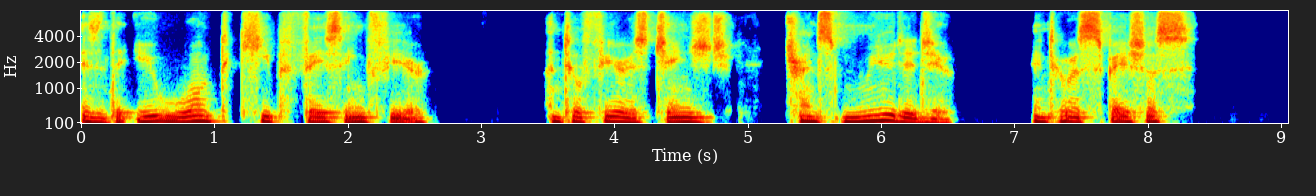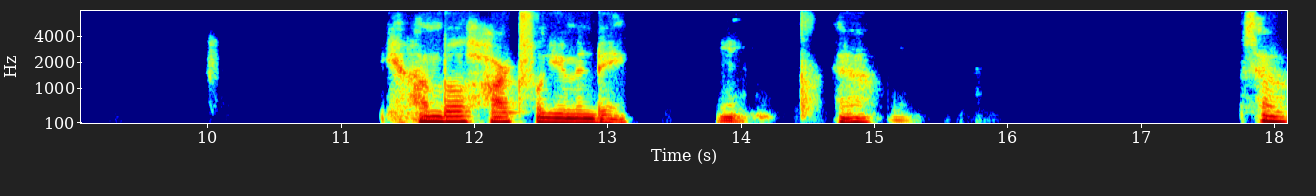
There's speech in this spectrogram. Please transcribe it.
is that you won't keep facing fear until fear has changed, transmuted you into a spacious, humble, heartful human being. Mm. Yeah. So,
